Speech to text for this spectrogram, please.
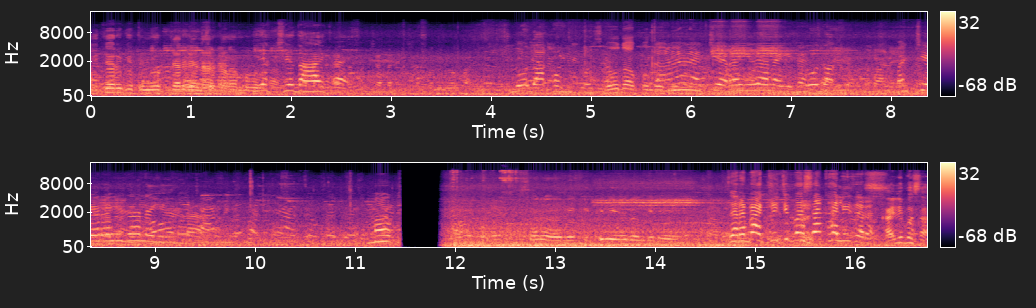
विचारू की तुम्ही उपचार घेणार का एकशे दहा आहे काय लो दाखवली हो दाखवले चेहराही झाला की। लो दाखव पण चेहराही झाला की मग सर मी किती निवेदन दिले जरा बाकीची बसा खाली जरा। खाली बसा।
